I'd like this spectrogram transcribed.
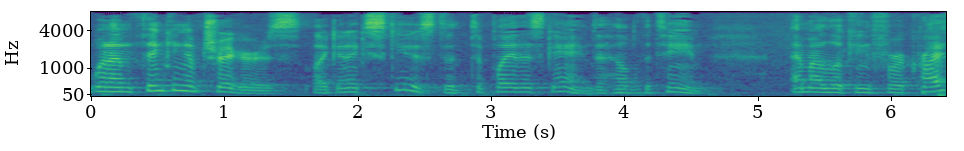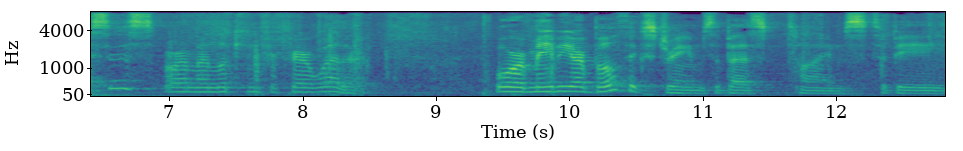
when I'm thinking of triggers, like an excuse to, to play this game, to help the team, am I looking for a crisis or am I looking for fair weather? Or maybe are both extremes the best times to be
